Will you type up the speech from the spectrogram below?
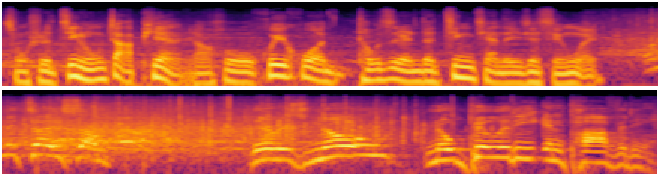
从事金融诈骗，然后挥霍投资人的金钱的一些行为。Something. There is no nobility in poverty.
